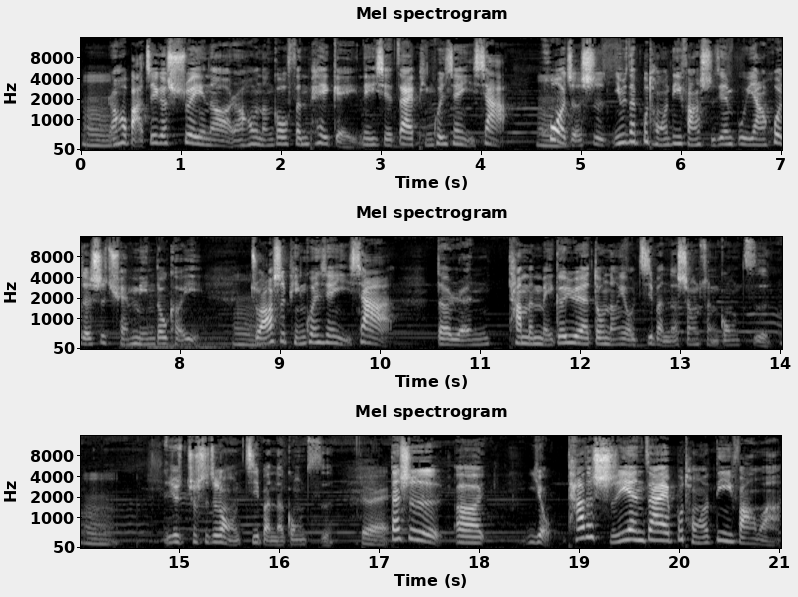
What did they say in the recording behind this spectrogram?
嗯，然后把这个税呢，然后能够分配给那些在贫困线以下，或者是因为在不同的地方时间不一样，或者是全民都可以，主要是贫困线以下的人，他们每个月都能有基本的生存工资，嗯，就就是这种基本的工资。对，但是呃，有他的实验在不同的地方嘛，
